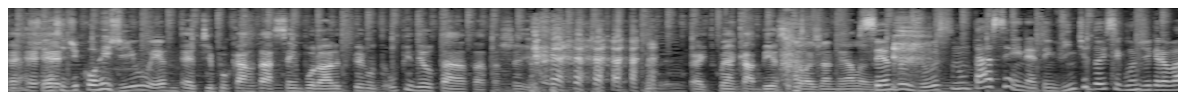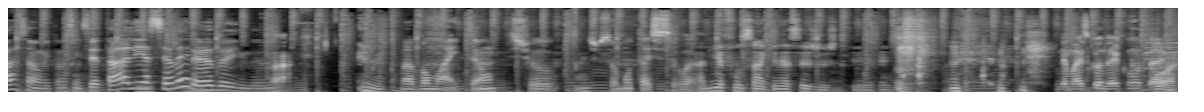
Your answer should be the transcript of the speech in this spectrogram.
a é, é, chance é, de corrigir o erro. É tipo o carro tá a 100 por hora e tu pergunta: o pneu tá, tá, tá cheio? Aí tu põe a cabeça pela janela. Né? Sendo justo, não tá a 100, né? Tem 22 segundos de gravação. Então, assim, você tá ali acelerando ainda. Né? Tá. Mas vamos lá, então. Deixa eu, deixa eu só mutar esse celular. A minha função aqui não é ser justo. Ainda mais quando é contar. Porra.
